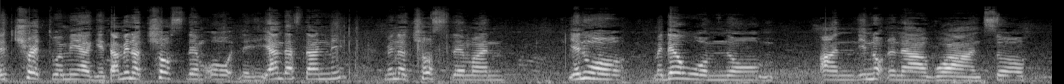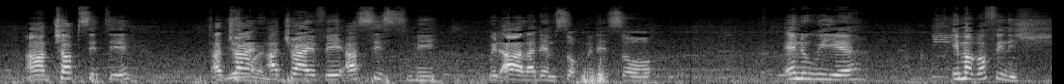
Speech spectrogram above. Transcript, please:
the threat when me I get. I may not trust them out there. You understand me? Me not trust them and you know me dey home now and you nothing I go on. So um Chop City I try Yeah. I try to assist me with all of them something there. So anyway, him a go finish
